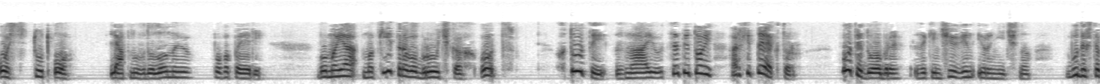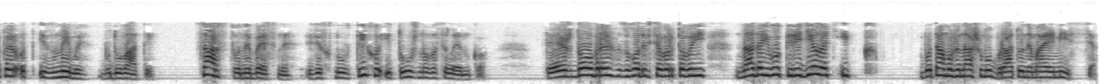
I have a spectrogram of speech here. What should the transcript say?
ось тут о, ляпнув долоною по папері. Бо моя макітра в обручках, от хто ти? Знаю, це ти той архітектор. От і добре, закінчив він іронічно. Будеш тепер от із ними будувати. Царство небесне, зітхнув тихо і тужно Василенко. Теж добре, згодився вартовий, надо його переділать і к, бо там уже нашому брату немає місця.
